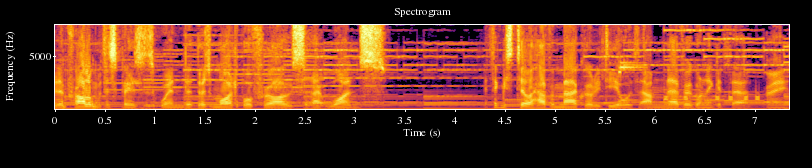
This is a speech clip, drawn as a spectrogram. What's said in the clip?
The problem with this place is when th there's multiple frogs at once. I think we still have a macro to deal with. I'm never gonna get that, right?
